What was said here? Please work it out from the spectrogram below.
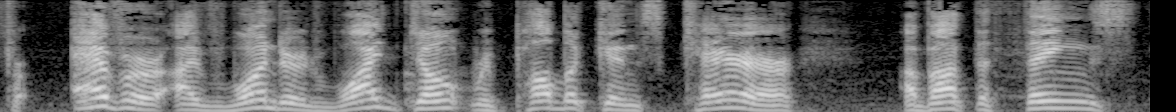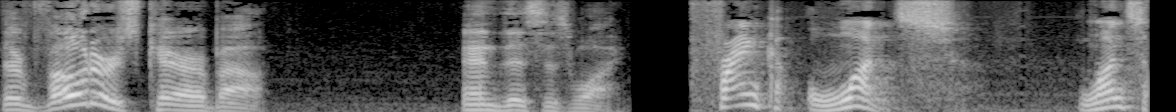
Forever, I've wondered why don't Republicans care about the things their voters care about? And this is why. Frank Luntz. Luntz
